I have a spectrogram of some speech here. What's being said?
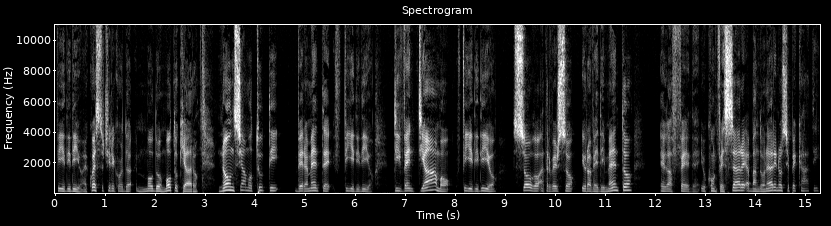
figli di Dio e questo ci ricorda in modo molto chiaro, non siamo tutti veramente figli di Dio, diventiamo figli di Dio solo attraverso il ravvedimento e la fede, il confessare, abbandonare i nostri peccati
